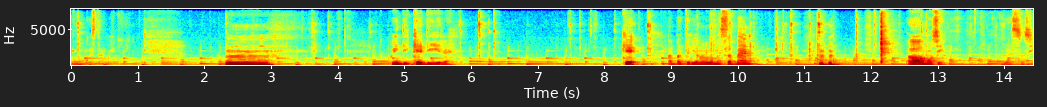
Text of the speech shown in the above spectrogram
non questa qui. Mm. quindi che dire? Che la batteria non l'ho messa bene. Oh mo sì. Adesso sì.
